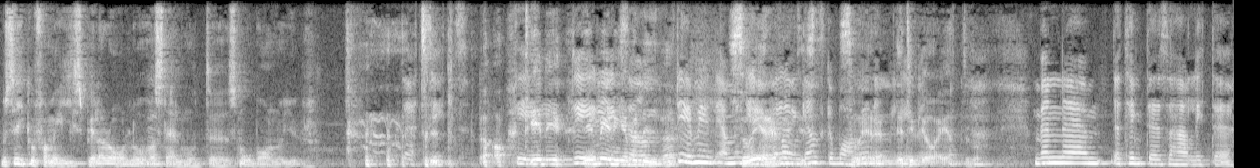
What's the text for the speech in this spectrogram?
musik och familj spelar roll och vara snäll mot eh, små barn och djur. That's it. Ja, det, är det, det, det är meningen med liksom- livet. det är men- ja, men Så det är är det faktiskt. ganska bra Så är det. med det tycker jag är jättebra. Men eh, jag tänkte så här lite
